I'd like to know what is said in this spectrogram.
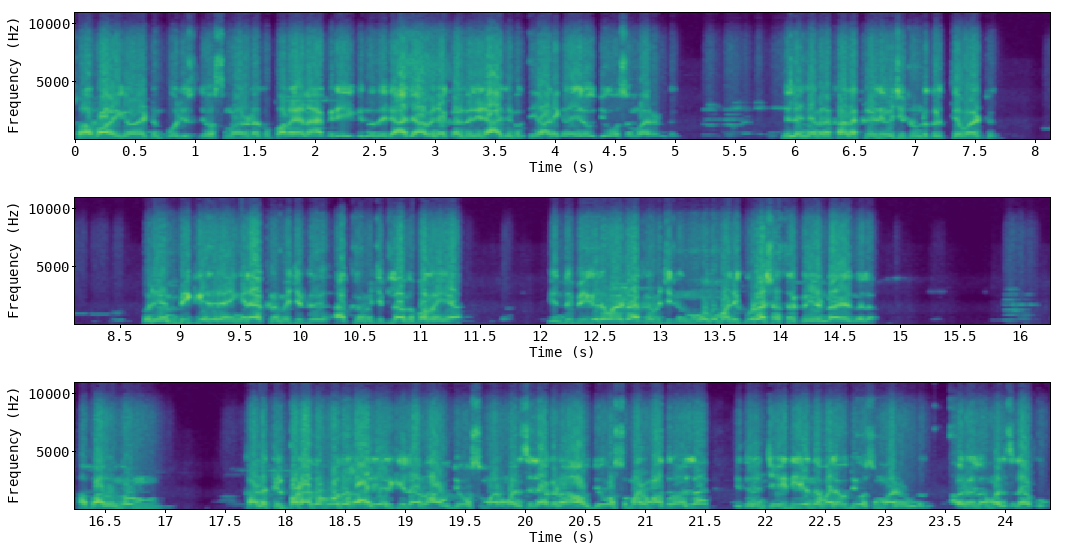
സ്വാഭാവികമായിട്ടും പോലീസ് ഉദ്യോഗസ്ഥന്മാരോടൊക്കെ പറയാൻ ആഗ്രഹിക്കുന്നത് രാജാവിനേക്കാൾ വലിയ രാജഭക്തി കാണിക്കുന്ന ചില ഉദ്യോഗസ്ഥന്മാരുണ്ട്. ഇതെല്ലാം ഞങ്ങൾ കണക്കെഴുതി വെച്ചിട്ടുണ്ട് കൃത്യമായിട്ട്. ഒരു എം പിക്കെതിരെ ഇങ്ങനെ ആക്രമിച്ചിട്ട് ആക്രമിച്ചിട്ടില്ല എന്ന് പറയാ എന്ത് ഭീകരമായിട്ട് ആക്രമിച്ചിരിക്കുന്നു? മൂന്ന് മണിക്കൂറാണ് ശസ്ത്രക്രിയ ഉണ്ടായിരുന്നില്ല. അപ്പൊ അതൊന്നും കണക്കിൽപ്പെടാതെ പോകുന്ന കാര്യമായിരിക്കില്ല എന്ന് ആ ഉദ്യോഗസ്ഥന്മാർ മനസ്സിലാക്കണം. ആ ഉദ്യോഗസ്ഥന്മാർ മാത്രമല്ല ഇത്തരം ചെയ്തി എന്ന പല ഉദ്യോഗസ്ഥന്മാരുണ്ട്. അവരെല്ലാം മനസ്സിലാക്കും.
